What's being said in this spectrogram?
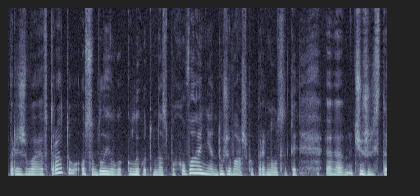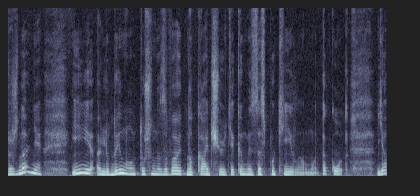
переживає втрату, особливо коли от у нас поховання, дуже важко переносити е, чужі страждання, і людину, то що називають, накачують якимись заспокійливими. Так от, я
